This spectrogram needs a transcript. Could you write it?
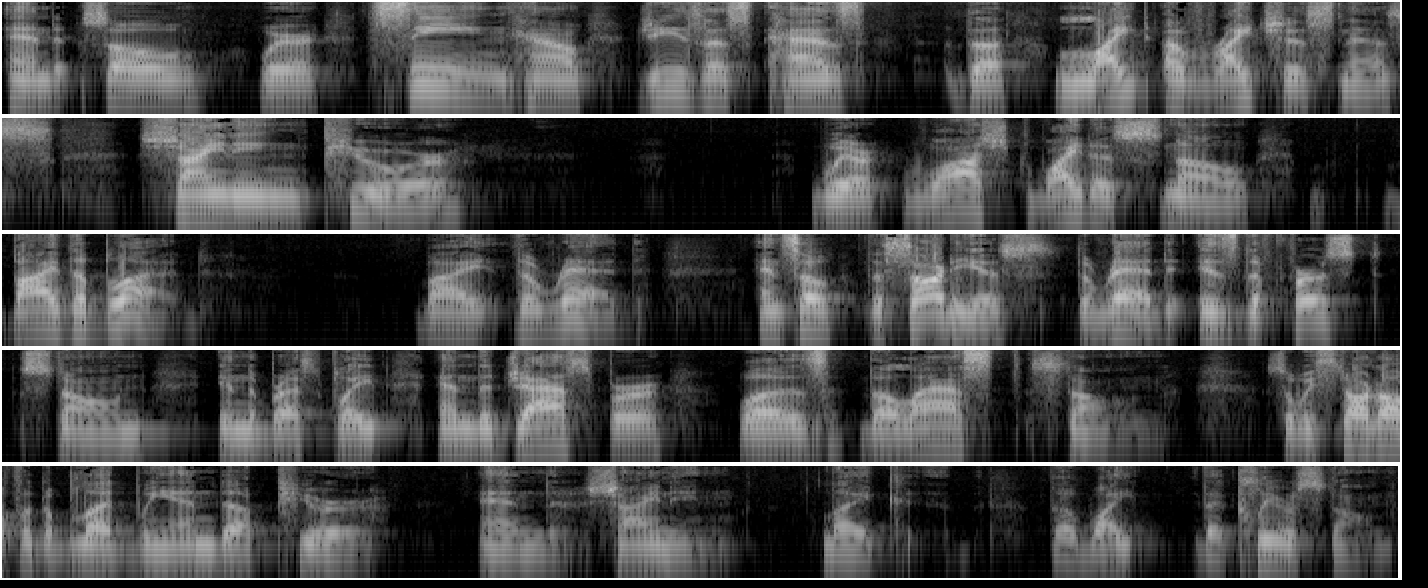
And so we're seeing how Jesus has the light of righteousness shining pure. We're washed white as snow by the blood, by the red. And so the sardius, the red, is the first stone in the breastplate, and the jasper was the last stone. So we start off with the blood, we end up pure and shining like the white, the clear stone.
